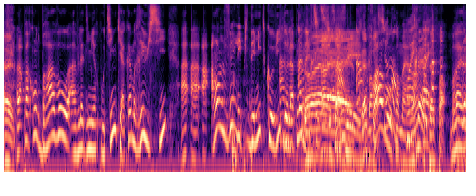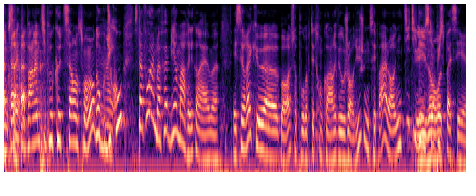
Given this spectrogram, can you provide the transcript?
Ouais. Alors par contre, bravo à Vladimir Poutine qui a quand même réussi à, à- à enlever l'épidémie de Covid Ah, de la planète. Ouais, Ah, ça, c'est-. Bravo quand même. Ouais. hein. Très très fort. Bref, donc c'est vrai qu'on parle un petit peu que de ça en ce moment. Donc Ouais. du coup, cette info, elle m'a fait bien marrer quand même. Et c'est vrai que euh, bon, ça pourrait peut-être encore arriver aujourd'hui, je ne sais pas. Alors une petite idée de ce qui a pu se passer.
